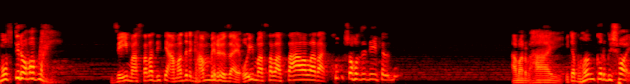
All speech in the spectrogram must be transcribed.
মুফতির অভাব নাই। যেই মাসালা দিতে আমাদের ঘাম বের হয়ে যায়, ওই মাসালা চাওয়ালারা খুব সহজে দিয়ে ফেলবে। আমার ভাই, এটা ভয়ঙ্কর বিষয়।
